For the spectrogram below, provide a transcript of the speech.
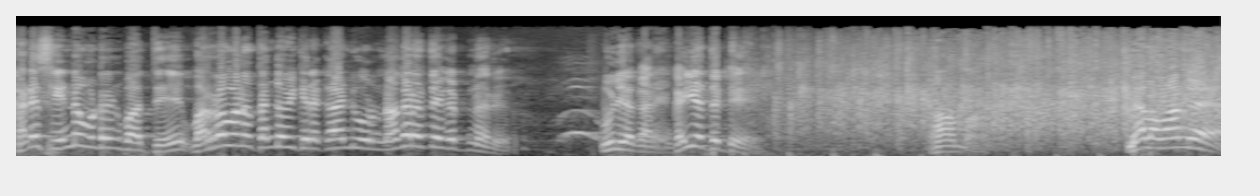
கடைசியில் என்ன பண்றேன்னு பார்த்து வர்றவனை தங்க வைக்கிற காண்டி ஒரு நகரத்தை கட்டினாரு. ஊழியக்காரன் கையை தட்டு. ஆமா. மேல வாங்க.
